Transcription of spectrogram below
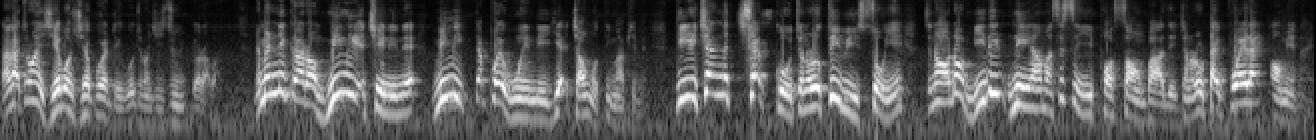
ဒါကကျွန်တော်ရဲ့ရဲဘော်ရဲဘွက်တွေကိုကျွန်တော်ယေရှုပြောတာပါနံပါတ်2ကတော့မိမိအခြေအနေနဲ့မိမိတပ်ဖွဲ့ဝင်တွေရဲ့အကြောင်းကိုသိမှဖြစ်မယ်ဒီအချက်နှစ်ချက်ကိုကျွန်တော်တို့သိပြီဆိုရင်ကျွန်တော်တို့မြည်သည့်နေရာမှာစစ်စင်ရေးဖော်ဆောင်ပါစေကျွန်တော်တို့တိုက်ပွဲတိုင်းအောင်မြင်နိုင်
